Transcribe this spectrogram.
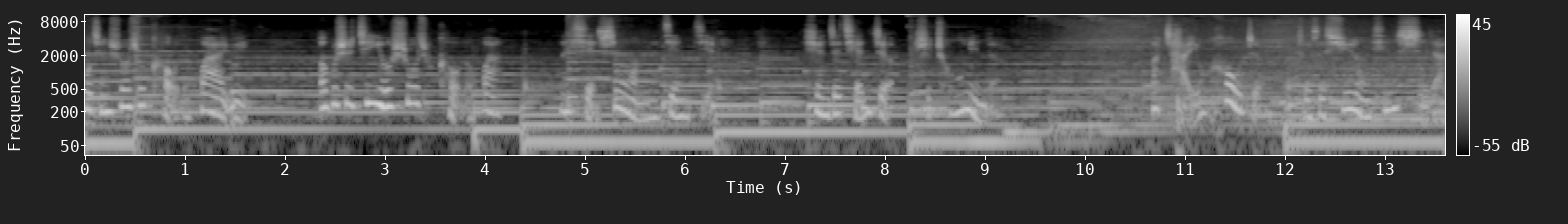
不曾说出口的话语，而不是经由说出口的话来显示我们的见解。选择前者是聪明的。而采用后者，则是虚荣心使然。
